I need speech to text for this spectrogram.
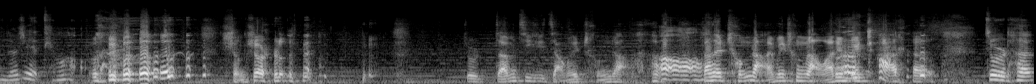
我觉得这也挺好的。省事儿了。就是咱们继续讲回成长啊，哦哦哦，刚才成长还没成长完就被岔开了。就是他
